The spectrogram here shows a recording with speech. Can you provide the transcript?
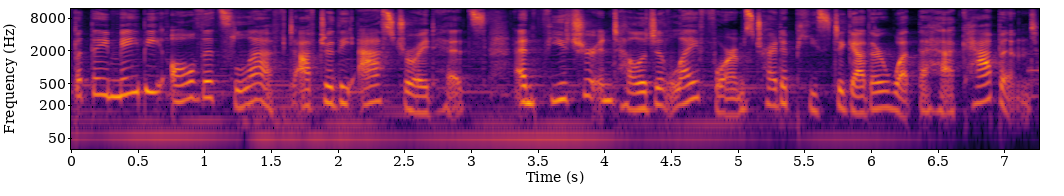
but they may be all that's left after the asteroid hits and future intelligent life forms try to piece together what the heck happened.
